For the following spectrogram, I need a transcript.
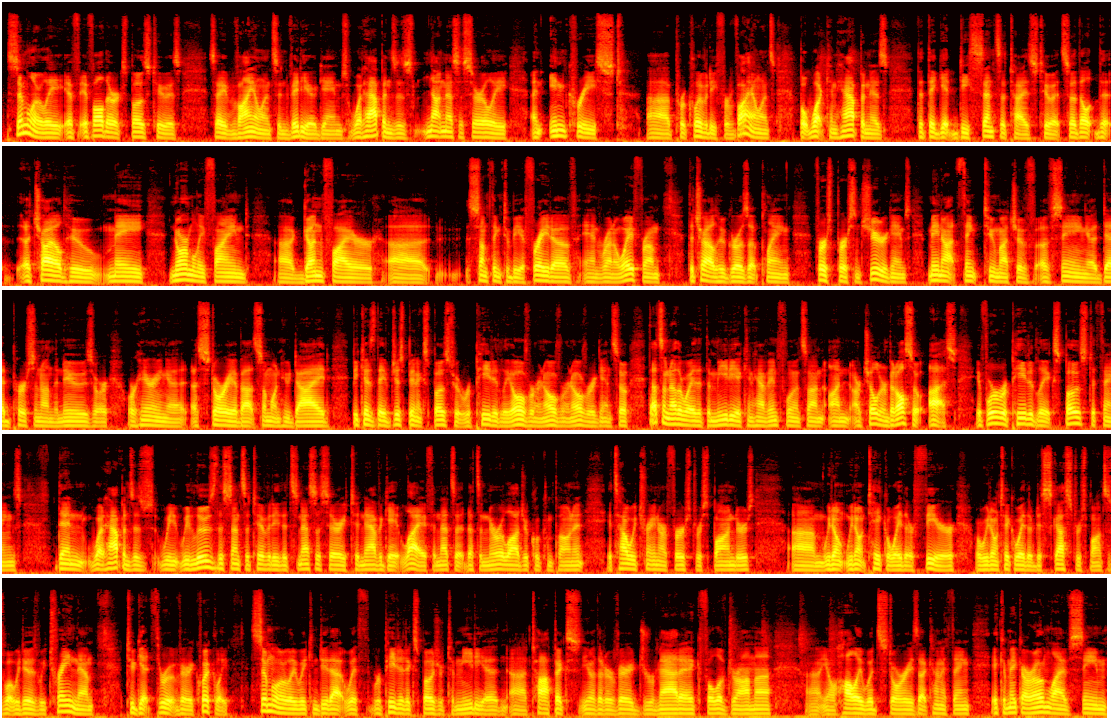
similarly, if, if all they're exposed to is, say, violence in video games, what happens is not necessarily an increased uh, proclivity for violence, but what can happen is that they get desensitized to it. So the, a child who may normally find uh, gunfire uh, something to be afraid of and run away from, the child who grows up playing first person shooter games may not think too much of, of seeing a dead person on the news or, or hearing a, a story about someone who died because they've just been exposed to it repeatedly over and over and over again. So that's another way that the media can have influence on, on our children, but also us. If we're repeatedly exposed to things, then what happens is we, we lose the sensitivity that's necessary to navigate life, and that's a that's a neurological component. It's how we train our first responders. Um, we don't we don't take away their fear or we don't take away their disgust responses. What we do is we train them to get through it very quickly. Similarly, we can do that with repeated exposure to media uh, topics, you know, that are very dramatic, full of drama, uh, you know, Hollywood stories, that kind of thing. It can make our own lives seem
